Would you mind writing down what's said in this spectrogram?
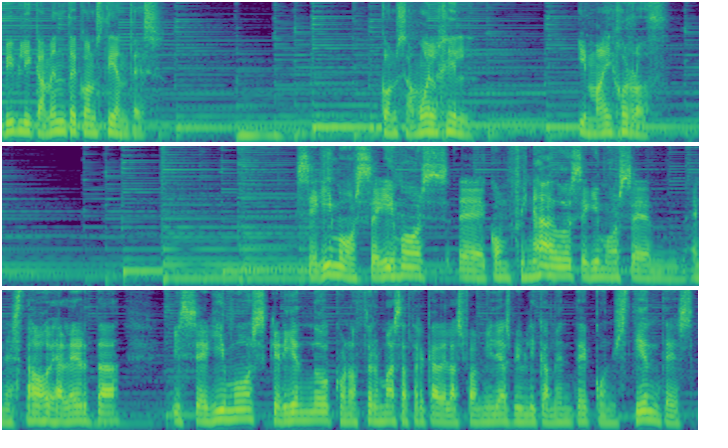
Bíblicamente Conscientes. Con Samuel Gil y Maijo Roz. Seguimos, seguimos eh, confinados, seguimos en, en estado de alerta y seguimos queriendo conocer más acerca de las familias bíblicamente conscientes.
